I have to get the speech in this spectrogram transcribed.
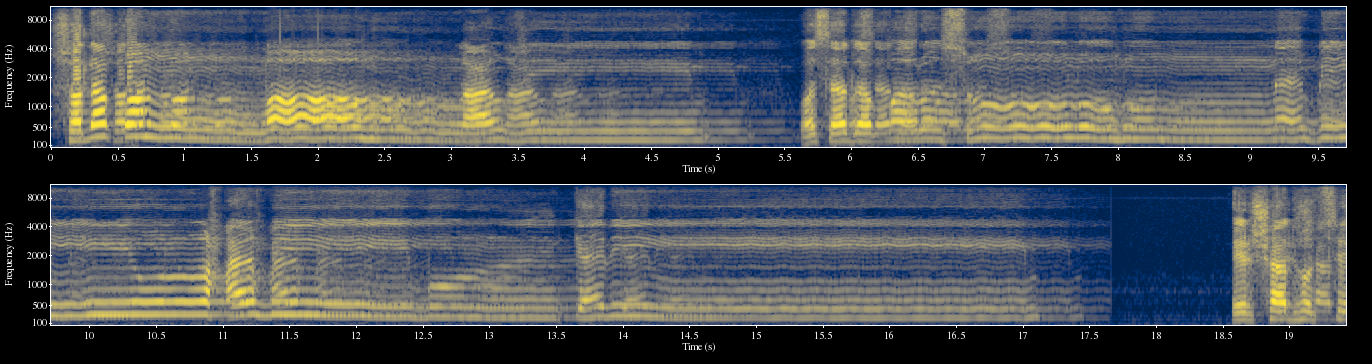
صدق الله العظيم وصدق رسوله করিম। এরশাদ হচ্ছে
